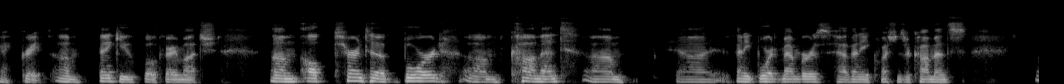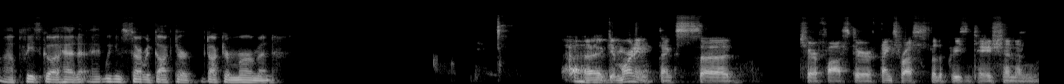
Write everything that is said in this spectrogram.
Okay, great. Um, thank you both very much. Um, I'll turn to board, um, comment. Uh, if any board members have any questions or comments, uh, please go ahead. Uh, We can start with Dr. Dr. Murman. Uh, Good morning. Thanks, uh, Chair Foster. Thanks, Russ, for the presentation and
